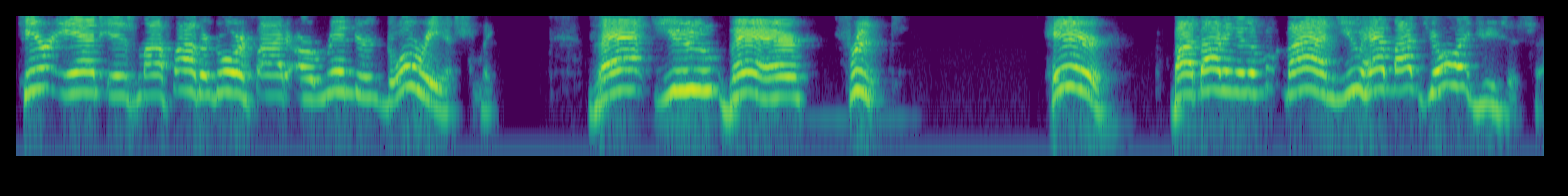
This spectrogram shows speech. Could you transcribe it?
Herein is my Father glorified or rendered gloriously, that you bear fruit. Here, by abiding in the vine, you have my joy, Jesus says.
